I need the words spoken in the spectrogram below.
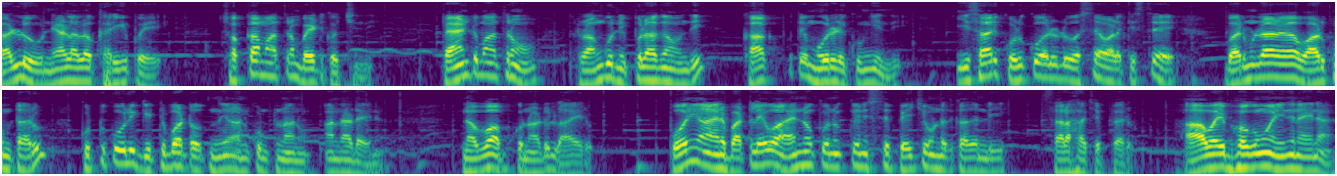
గళ్ళు నీళ్ళలో కరిగిపోయాయి. చొక్కా మాత్రం బయటకు వచ్చింది ప్యాంటు మాత్రం రంగు నిప్పులాగా ఉంది కాకపోతే మూరెడి కుంగింది. ఈసారి కొడుకు అల్లుడు వస్తే వాళ్ళకిస్తే బర్ములాగా వాడుకుంటారు కుట్టుకూలి గిట్టుబాటు అవుతుంది అనుకుంటున్నాను అన్నాడు ఆయన. నవ్వు ఆపుకున్నాడు లాయరు. పోయి ఆయన బట్టలేవో ఆయన కొనుక్కొనిస్తే పేచి ఉండదు కదండి సలహా చెప్పారు. ఆ వైభోగమూ అయింది నాయన.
